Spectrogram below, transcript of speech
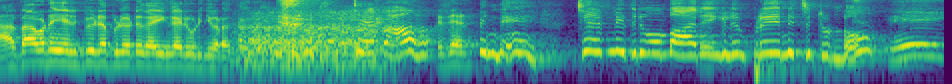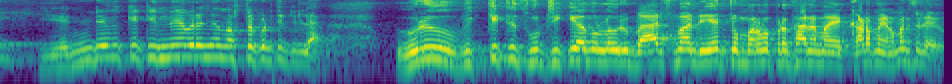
അതവിടെ എൽ ബി ഡബ്ല്യു ആയിട്ട് കൈയും കാര്യം ഒടിഞ്ഞു കിടക്കും. ചേട്ടാ പിന്നെ ചേട്ടൻ ഇതിനു മുമ്പ് ആരെങ്കിലും പ്രേമിച്ചിട്ടുണ്ടോ? ഏയ് എന്റെ വിക്കറ്റ് ഇന്നേ വരെ ഞാൻ നഷ്ടപ്പെടുത്തിയിട്ടില്ല. ഒരു വിക്കറ്റ് സൂക്ഷിക്കുക എന്നുള്ള ഒരു ബാറ്റ്സ്മാന്റെ ഏറ്റവും മർമ്മപ്രധാനമായ കടമയാണ് മനസ്സിലായോ?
